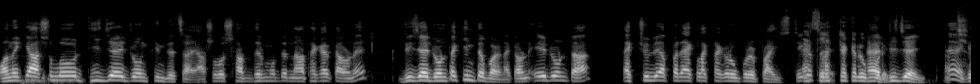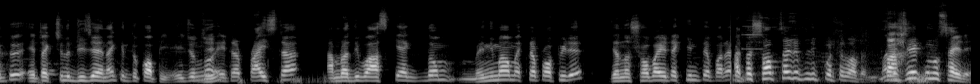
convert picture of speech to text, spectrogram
অনেকে আসলে ডিজাই ড্রোন কিনতে চায়। আসলে সাধ্যের মধ্যে না থাকার কারণে ডিজাই ড্রোনটা কিনতে পারে না। কারণ এই ড্রোনটা অ্যাকচুয়ালি আপনার এক লাখ টাকার উপরে প্রাইস ঠিক আছে? লাখ টাকার হ্যাঁ উপরে। ডিজাই হ্যাঁ আচ্ছা। কিন্তু এটা অ্যাকচুয়ালি ডিজাই না কিন্তু কপি এই জন্য এটার প্রাইসটা আমরা দিব আজকে একদম মিনিমাম একটা প্রফিটে যেন সবাই এটা কিনতে পারে। আপনি সব সাইডে ফ্লিপ করতে পারবেন। মানে যে কোনো সাইডে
